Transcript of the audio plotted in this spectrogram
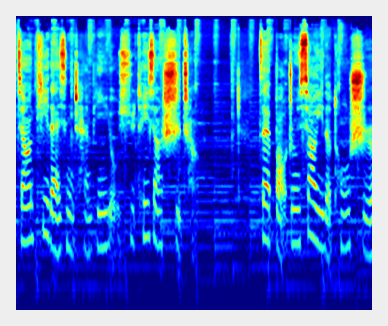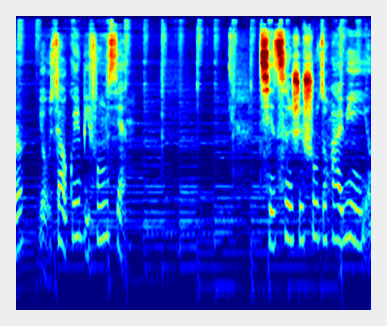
将替代性产品有序推向市场，在保证效益的同时，有效规避风险。其次是数字化运营。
